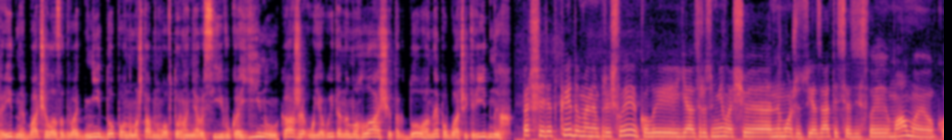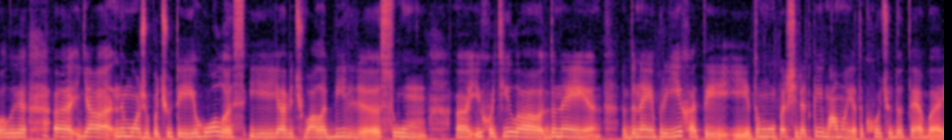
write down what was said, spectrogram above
Рідних бачила за два дні до повномасштабного вторгнення Росії в Україну. каже, уявити не могла, що так довго не побачить рідних. Перші рядки до мене прийшли, коли я зрозуміла, що я не можу зв'язатися зі своєю мамою, коли е, я не можу почути її голос, і я відчувала біль, е, сум. Е, І хотіла до неї, до неї приїхати, і тому перші рядки Мама, я так хочу до тебе.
